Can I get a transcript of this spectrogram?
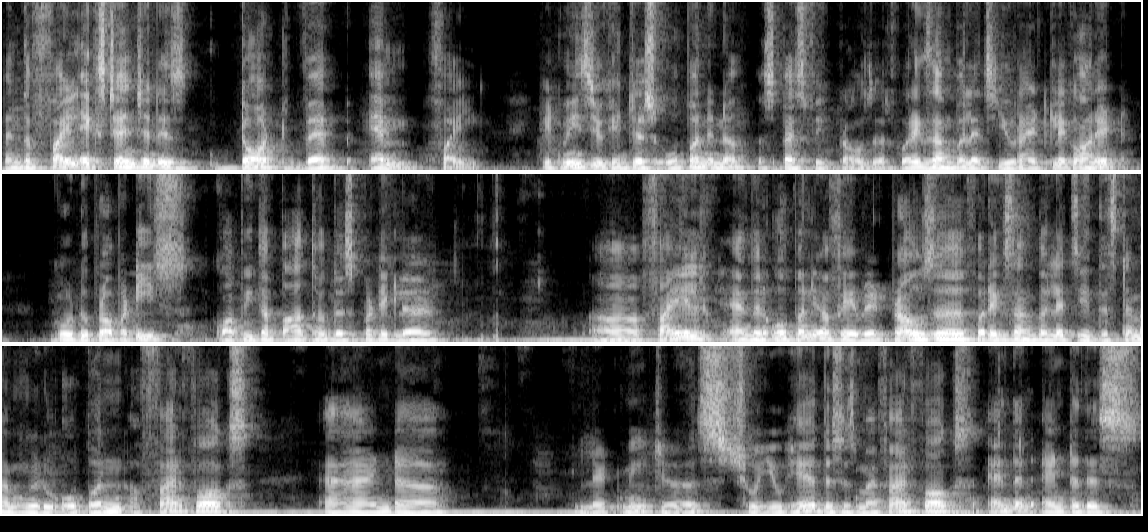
and the file extension is .webm file. It means you can just open in a specific browser. For example let's you right click on it go to properties copy the path of this particular uh, file and then open your favorite browser. For example let's see this time i'm going to open a firefox and uh, let me just show you here. This is my firefox and then enter this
